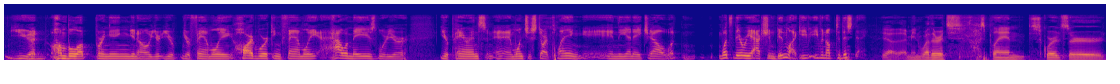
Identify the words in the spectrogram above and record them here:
You had humble upbringing, you know, your your your family, hardworking family. How amazed were your your parents? And, and once you start playing in the NHL, what what's their reaction been like, even up to this day? Yeah, I mean, whether it's I was playing squirts or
